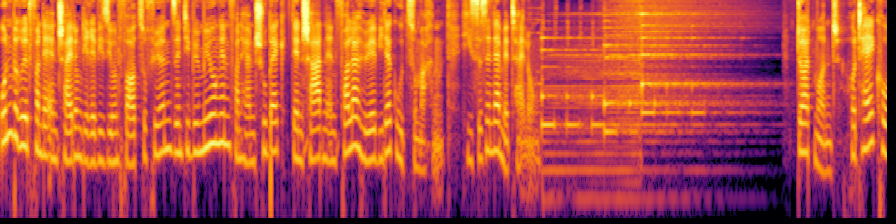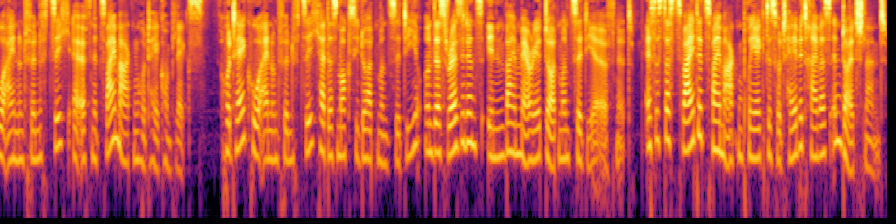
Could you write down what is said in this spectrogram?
Unberührt von der Entscheidung, die Revision fortzuführen, sind die Bemühungen von Herrn Schubeck, den Schaden in voller Höhe wieder gut zu machen, hieß es in der Mitteilung. Dortmund. Hotel Co 51 eröffnet zwei Marken Hotelkomplex. Hotel Co 51 hat das Moxie Dortmund City und das Residence Inn bei Marriott Dortmund City eröffnet. Es ist das zweite Zwei-Marken-Projekt des Hotelbetreibers in Deutschland.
